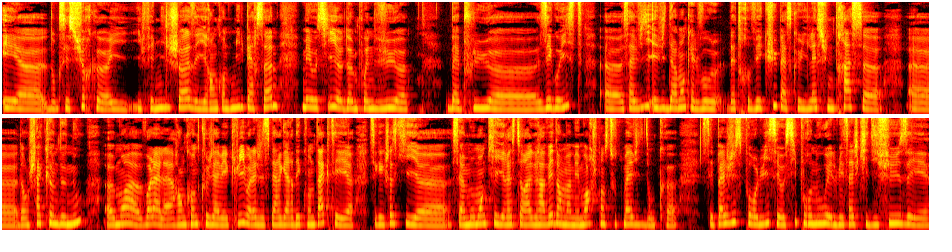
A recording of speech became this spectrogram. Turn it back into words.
et euh, donc c'est sûr qu'il il fait mille choses et il rencontre mille personnes, mais aussi d'un point de vue ben, plus euh, égoïste. Euh, sa vie, évidemment, qu'elle vaut d'être vécue parce qu'il laisse une trace euh, dans chacun de nous. moi, voilà, la rencontre que j'ai avec lui, voilà, j'espère garder contact et c'est quelque chose qui, c'est un moment qui restera gravé dans ma mémoire, je pense, toute ma vie. Donc, c'est pas juste pour lui, c'est aussi pour nous et le message qu'il diffuse et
